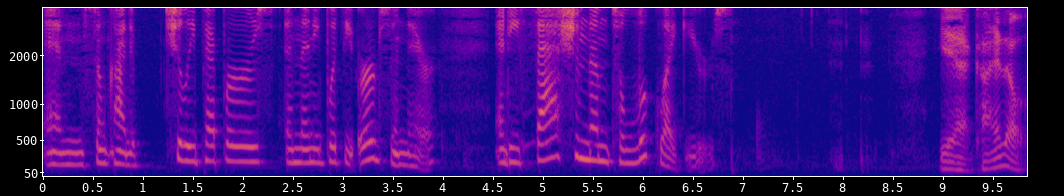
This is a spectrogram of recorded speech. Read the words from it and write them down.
and some kind of chili peppers, and then he put the herbs in there, and he fashioned them to look like ears. Yeah, kind of.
